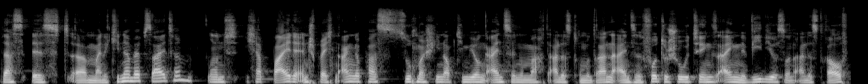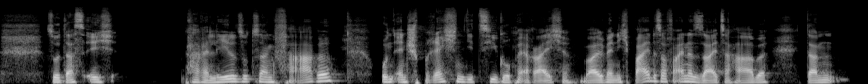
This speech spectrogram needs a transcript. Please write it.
Das ist äh, meine Kinderwebseite. Und ich habe beide entsprechend angepasst. Suchmaschinenoptimierung einzeln gemacht, alles drum und dran, einzelne Fotoshootings, eigene Videos und alles drauf, so dass ich parallel sozusagen fahre und entsprechend die Zielgruppe erreiche. Weil wenn ich beides auf einer Seite habe, dann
